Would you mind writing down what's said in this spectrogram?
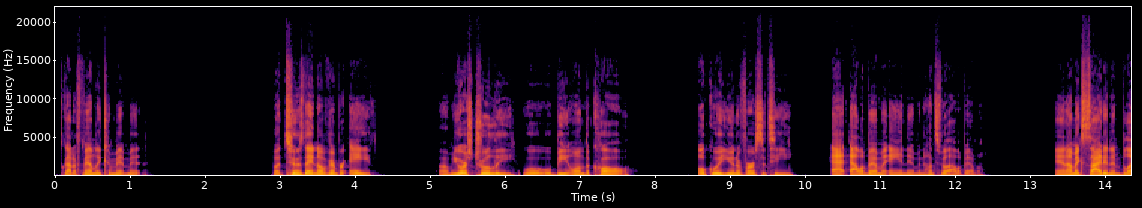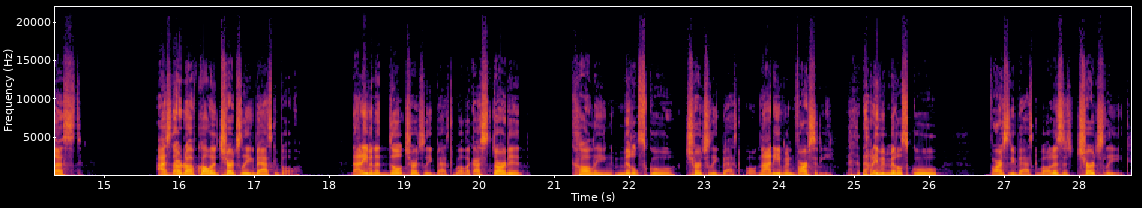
He's got a family commitment. But Tuesday, November eighth, um, yours truly will will be on the call. Oakwood University at Alabama A and M in Huntsville, Alabama, and I'm excited and blessed. I started off calling church league basketball not even adult church league basketball. Like I started calling middle school church league basketball, not even varsity, not even middle school varsity basketball. This is church league.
